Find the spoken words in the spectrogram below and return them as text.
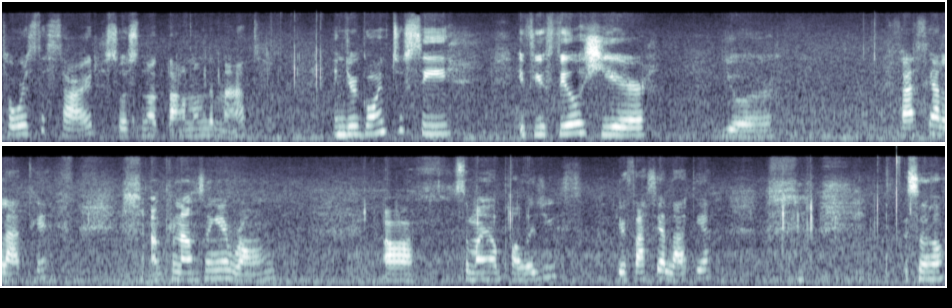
towards the side so it's not down on the mat. And you're going to see if you feel here your fascia latae I'm pronouncing it wrong uh, so my apologies your fascia latae so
